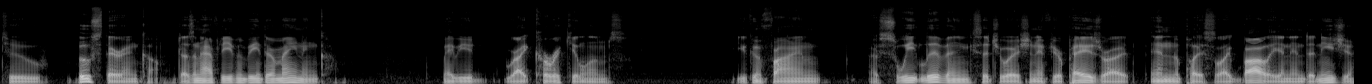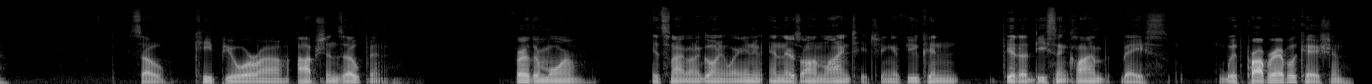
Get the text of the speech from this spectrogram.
to boost their income. Doesn't have to even be their main income. Maybe you write curriculums. You can find a sweet living situation if your pay is right in a place like Bali in Indonesia. So keep your uh, options open. Furthermore, it's not going to go anywhere, and, and there's online teaching. If you can get a decent client base with proper application,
